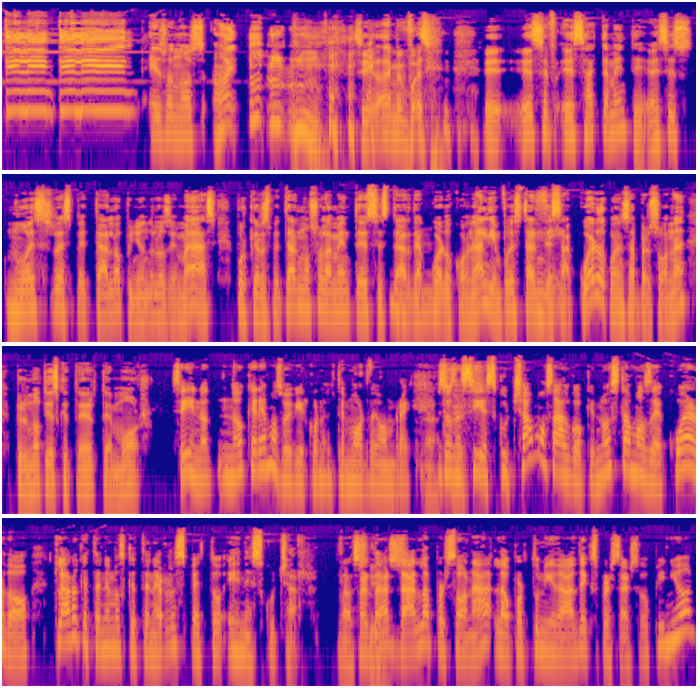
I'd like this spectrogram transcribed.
tilín, tilín! Eso no es. Ay, sí, ay, me fue así. Eh, ese- exactamente. Ese es- no es respetar la opinión de los demás, porque respetar no solamente es estar de acuerdo con alguien, puedes estar en Sí. desacuerdo con esa persona, pero no tienes que tener temor. Sí, no, no queremos vivir con el temor de hombre. Así Entonces, es. si escuchamos algo que no estamos de acuerdo, claro que tenemos que tener respeto en escuchar, Así ¿verdad? es. Dar a la persona la oportunidad de expresar su opinión,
